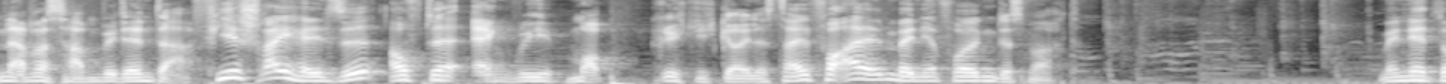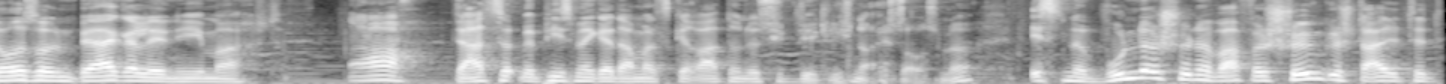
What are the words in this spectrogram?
Na, was haben wir denn da? Vier Schreihälse auf der Angry Mob. Richtig geiles Teil, vor allem, wenn ihr folgendes macht. Wenn ihr da so ein Bergerlen hier macht. Oh, dazu hat mir Peacemaker damals geraten und es sieht wirklich nice aus, ne? Ist eine wunderschöne Waffe, schön gestaltet.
